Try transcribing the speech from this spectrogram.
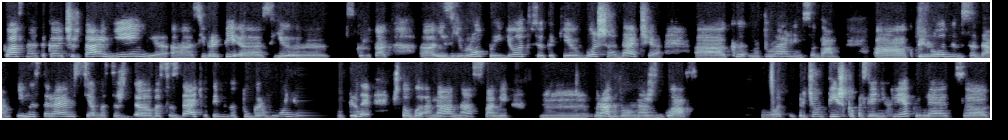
классная такая черта, веяние э, с, европе... с, э, скажу так, а, из Европы идет все-таки больше отдача а, к натуральным садам а, к природным садам. И мы стараемся э, воссоздать вот именно ту гармонию, чтобы она нас с вами радовала наш глаз. Вот. Причем фишка последних лет является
